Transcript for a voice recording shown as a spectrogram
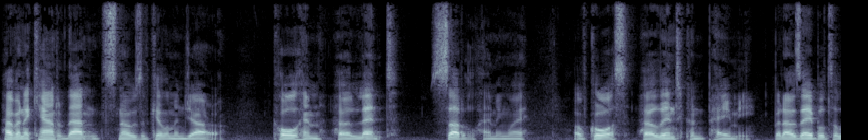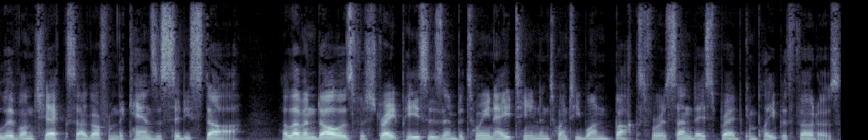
Have an account of that in the snows of Kilimanjaro. Call him Herr Lent. Subtle, Hemingway. Of course, Herr Lindt couldn't pay me, but I was able to live on checks I got from the Kansas City Star. Eleven dollars for straight pieces and between eighteen and twenty-one bucks for a Sunday spread complete with photos.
